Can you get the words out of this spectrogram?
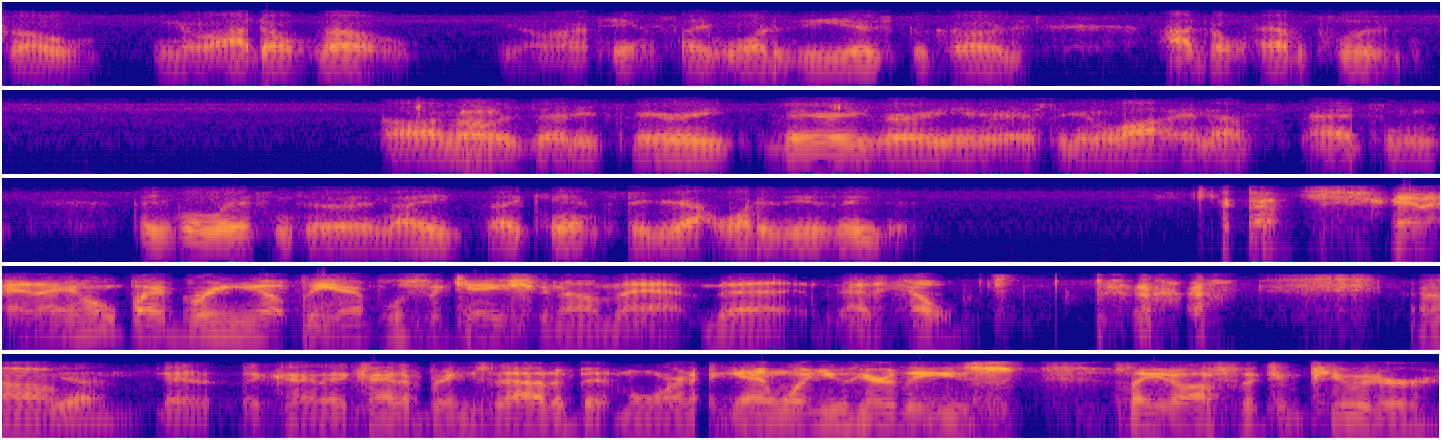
So you know, I don't know. You know, I can't say what it is because I don't have a clue. All I know is that it's very, very, very interesting and a lot. And I've had some people listen to it and they they can't figure out what it is either. and and I hope by bringing up the amplification on that that that helped. um, Yeah. It, it kind of kind of brings it out a bit more. And again, when you hear these played off the computer,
